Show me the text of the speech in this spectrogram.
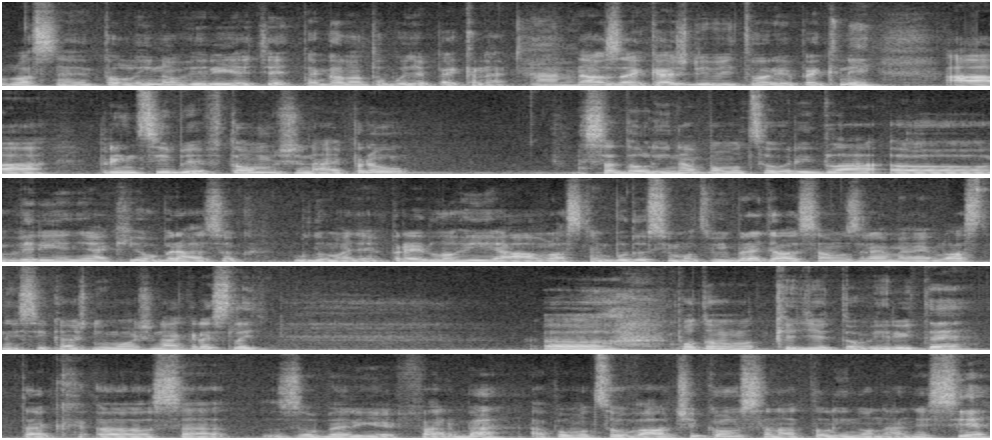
vlastne to lino vyriete, tak ono to bude pekné. Áno. Naozaj, každý výtvor je pekný a princíp je v tom, že najprv sa do lína pomocou rydla uh, vyrie nejaký obrázok. Budú mať aj predlohy a vlastne budú si môcť vybrať, ale samozrejme aj vlastný si každý môže nakresliť. Uh, potom, keď je to vyrité, tak uh, sa zoberie farba a pomocou valčekov sa na to lino nanesie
